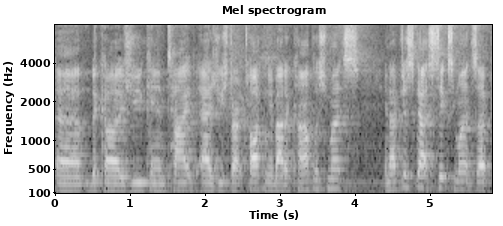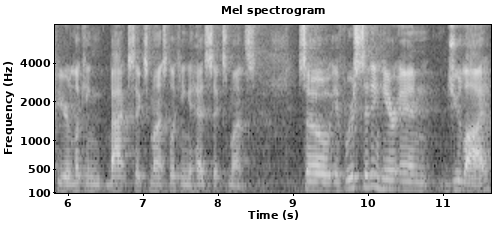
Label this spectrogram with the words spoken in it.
Uh, because you can type as you start talking about accomplishments. And I've just got six months up here, looking back six months, looking ahead six months. So if we're sitting here in July,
